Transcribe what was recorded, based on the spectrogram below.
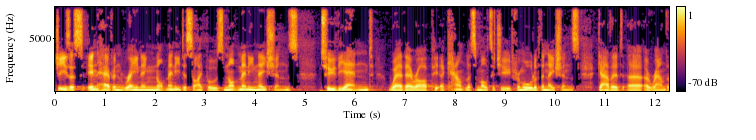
Jesus in heaven, reigning, not many disciples, not many nations, to the end where there are a countless multitude from all of the nations gathered uh, around the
